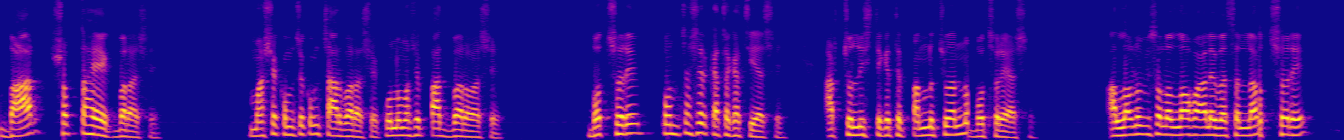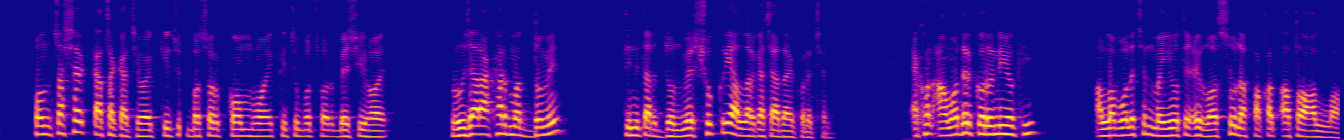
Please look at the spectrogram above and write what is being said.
বার সপ্তাহে একবার আসে। মাসে কমসে কম চারবার আসে। কোনো মাসে পাঁচবারও আসে। বৎসরে পঞ্চাশের কাছাকাছি আসে। আটচল্লিশ থেকে তেপ্পান্ন, চুয়ান্ন বছরে আসে। আল্লাহ নবী সাল্লাহ ওয়াসাল্লাম বৎসরে পঞ্চাশের কাছাকাছি হয়। কিছু বছর কম হয়, কিছু বছর বেশি হয়। রোজা রাখার মাধ্যমে তিনি তার জন্মের সুক্রিয়া আল্লাহর কাছে আদায় করেছেন। এখন আমাদের করণীয় কি? আল্লাহ বলেছেন মাইয়তে রসুল ফাকাত আত আল্লাহ।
